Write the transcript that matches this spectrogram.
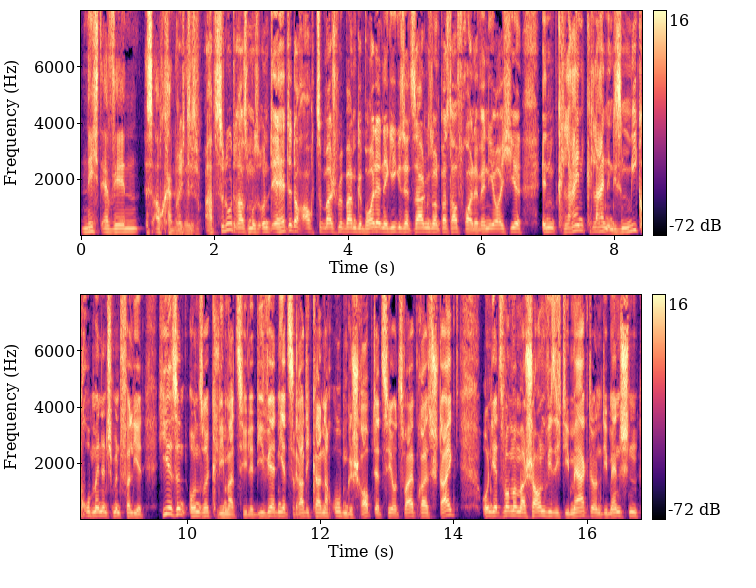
nicht erwähnen, ist auch keine Richtig, Lösung. absolut, Rasmus. Und er hätte doch auch zum Beispiel beim Gebäudeenergiegesetz sagen sollen, passt auf, Freunde, wenn ihr euch hier in Klein-Klein, in diesem Mikromanagement verliert, hier sind unsere Klimaziele. Die werden jetzt radikal nach oben geschraubt, der CO2-Preis steigt und jetzt wollen wir mal schauen, wie sich die Märkte und die Menschen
